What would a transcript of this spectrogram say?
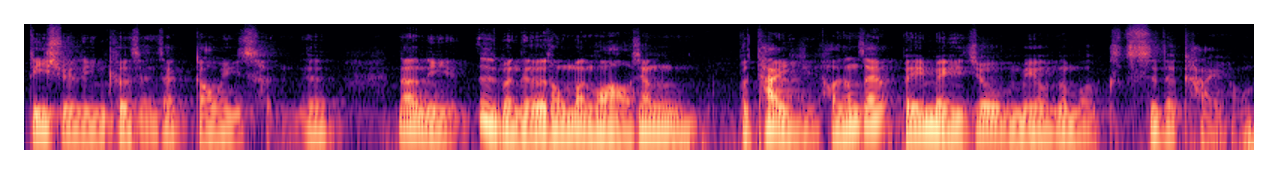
低学龄课程再高一层的。那你日本的儿童漫画好像不太，好像在北美就没有那么吃得开哦。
